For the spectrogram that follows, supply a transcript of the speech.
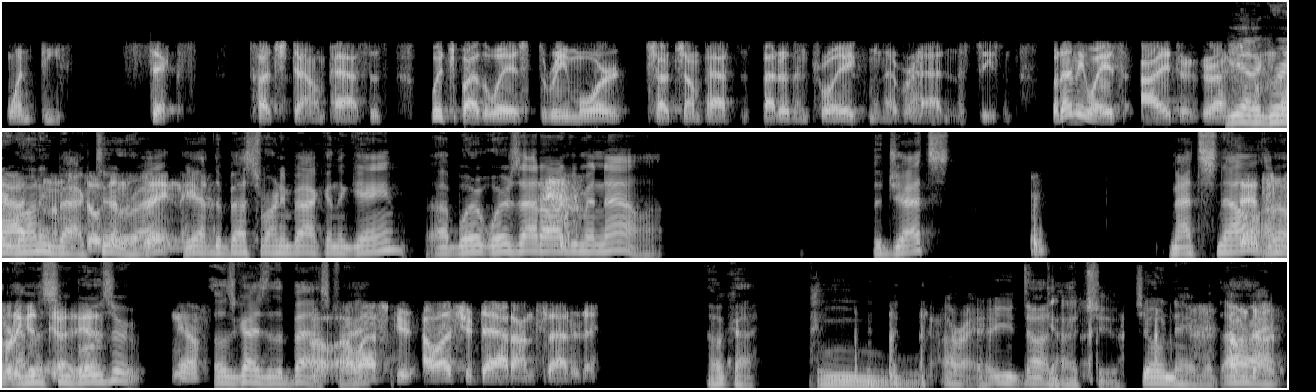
26 touchdown passes, which, by the way, is three more touchdown passes better than Troy Aikman ever had in a season. But, anyways, I digress. He had a great that, running back too, right? He had the best running back in the game. Uh, where, where's that argument now? The Jets, Matt Snell, That's I a don't know, pretty good Emerson guy, yeah. Boozer. Yeah. Those guys are the best, I'll, I'll ask your I'll ask your dad on Saturday. Okay, Ooh, all right. Are you done? got you. Joe Namath. All I'm right. done.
